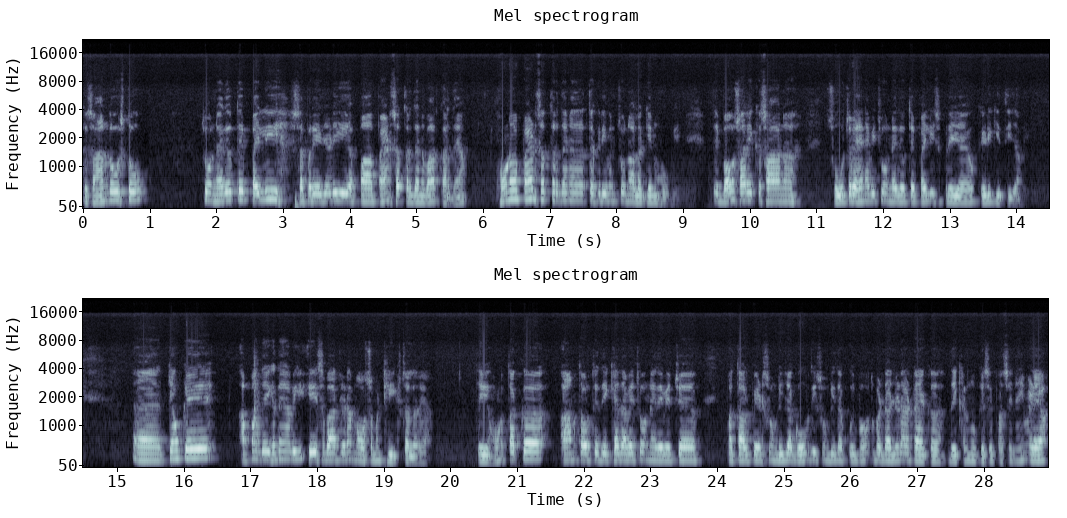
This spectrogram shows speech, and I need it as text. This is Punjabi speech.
ਕਿਸਾਨ ਦੋਸਤੋ, ਝੋਨੇ ਦੇ ਉੱਤੇ ਪਹਿਲੀ ਸਪਰੇਅ ਜਿਹੜੀ ਆਪਾਂ 65 70 ਦਿਨ ਬਾਅਦ ਕਰਦੇ ਹਾਂ। ਹੁਣ 65 70 ਦਿਨ ਤਕਰੀਬਨ ਝੋਨਾ ਲੱਗੇ ਨੂੰ ਹੋ ਗਏ। ਅਤੇ ਬਹੁਤ ਸਾਰੇ ਕਿਸਾਨ ਸੋਚ ਰਹੇ ਨੇ ਵੀ ਝੋਨੇ ਦੇ ਉੱਤੇ ਪਹਿਲੀ ਸਪਰੇਅ ਹੈ ਉਹ ਕਿਹੜੀ ਕੀਤੀ ਜਾਵੇ। ਕਿਉਂਕਿ ਆਪਾਂ ਦੇਖਦੇ ਹਾਂ ਵੀ ਇਸ ਵਾਰ ਜਿਹੜਾ ਮੌਸਮ ਠੀਕ ਚੱਲ ਰਿਹਾ। ਅਤੇ ਹੁਣ ਤੱਕ ਆਮ ਤੌਰ 'ਤੇ ਦੇਖਿਆ ਜਾਵੇ ਝੋਨੇ ਦੇ ਵਿੱਚ ਪੱਤਾ, ਲਪੇਟ, ਸੁੰਡੀ ਜਾਂ ਗੋਭ ਦੀ ਸੁੰਡੀ ਦਾ ਕੋਈ ਬਹੁਤ ਵੱਡਾ ਜਿਹੜਾ ਅਟੈਕ ਦੇਖਣ ਨੂੰ ਕਿਸੇ ਪਾਸੇ ਨਹੀਂ ਮਿਲਿਆ।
